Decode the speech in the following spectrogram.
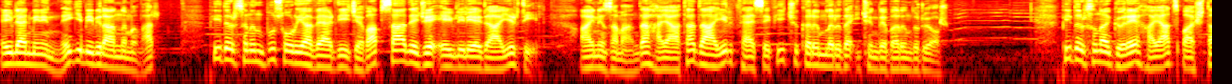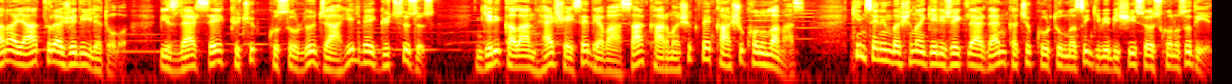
evlenmenin ne gibi bir anlamı var? Peterson'ın bu soruya verdiği cevap sadece evliliğe dair değil, aynı zamanda hayata dair felsefi çıkarımları da içinde barındırıyor. Peterson'a göre hayat baştan ayağa trajediyle dolu. Bizlerse küçük, kusurlu, cahil ve güçsüzüz. Geri kalan her şeyse devasa, karmaşık ve karşı konulamaz kimsenin başına geleceklerden kaçıp kurtulması gibi bir şey söz konusu değil.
